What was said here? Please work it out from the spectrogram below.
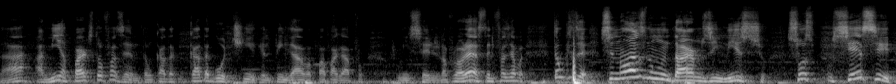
Tá? A minha parte estou fazendo. Então, cada, cada gotinha que ele pingava para apagar o incêndio na floresta, ele fazia. Então, quer dizer, se nós não darmos início, se esse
